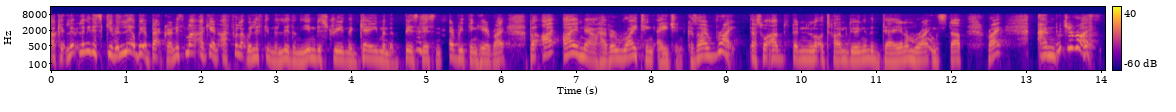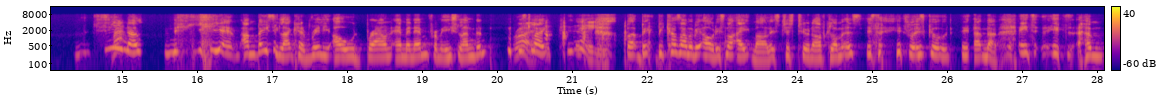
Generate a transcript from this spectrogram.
Okay, let, let me just give a little bit of background. This might again, I feel like we're lifting the lid on the industry and the game and the business and everything here, right? But I, I now have a writing agent because I write. That's what I'm spending a lot of time doing in the day, and I'm writing stuff, right? And Would you write? you know, yeah, I'm basically like a really old brown Eminem from East London. Right. It's like, Hey. but be, because I'm a bit old, it's not eight mile. It's just two and a half kilometers. It's, it's what it's called. It- uh, no, it's it's um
